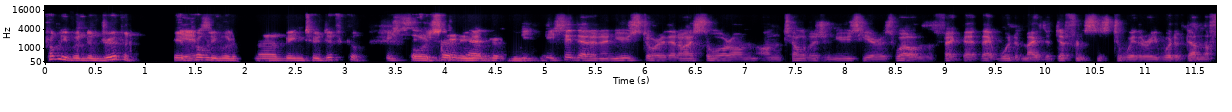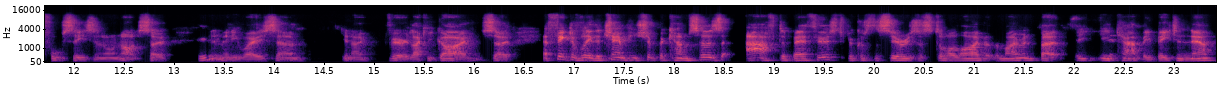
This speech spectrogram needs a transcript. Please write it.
probably wouldn't have driven. It Yes. probably would have uh, been too difficult. He, Or he said that, he, he said that in a news story that I saw on, on television news here as well. The fact that that would have made the difference as to whether he would have done the full season or not. So, in many ways, um, you know, very lucky guy. So, effectively, the championship becomes his after Bathurst because the series is still alive at the moment, but he, he can't be beaten now.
